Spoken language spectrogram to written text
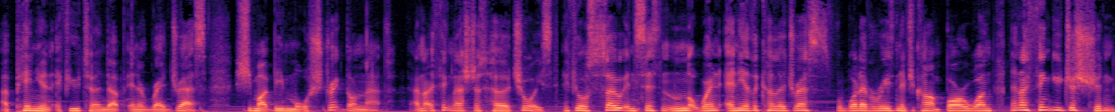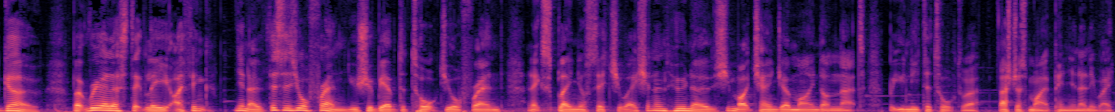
opinion if you turned up in a red dress. She might be more strict on that and I think that's just her choice. If you're so insistent on not wearing any other colour dress for whatever reason, if you can't borrow one, then I think you just shouldn't go. But realistically, I think you know, this is your friend. You should be able to talk to your friend and explain your situation, and who knows, she might change her mind on that, but you need to talk to her. That's just my opinion anyway.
